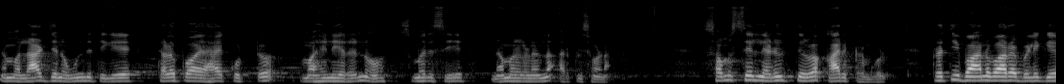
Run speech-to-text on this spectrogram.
ನಮ್ಮ ಲಾಡ್ಜಿನ ಉನ್ನತಿಗೆ ತಳಪಾಯ ಹಾಕಿಕೊಟ್ಟು ಮಹಿಳೆಯರನ್ನು ಸ್ಮರಿಸಿ ನಮನಗಳನ್ನು ಅರ್ಪಿಸೋಣ. ಸಂಸ್ಥೆಯಲ್ಲಿ ನಡೆಯುತ್ತಿರುವ ಕಾರ್ಯಕ್ರಮಗಳು ಪ್ರತಿ ಭಾನುವಾರ ಬೆಳಿಗ್ಗೆ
